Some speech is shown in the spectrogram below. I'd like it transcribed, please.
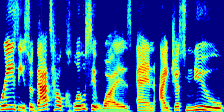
crazy. So that's how close it was. And I just knew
